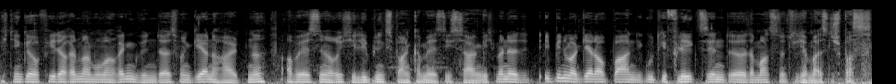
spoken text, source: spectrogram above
Ich denke auf jeder Rennbahn, wo man Rennen gewinnt, da ist man gerne halt, ne? Aber jetzt eine richtige Lieblingsbahn kann man jetzt nicht sagen. Ich meine, ich bin immer gerne auf Bahnen, die gut gepflegt sind. Äh, da macht es natürlich am meisten Spaß.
